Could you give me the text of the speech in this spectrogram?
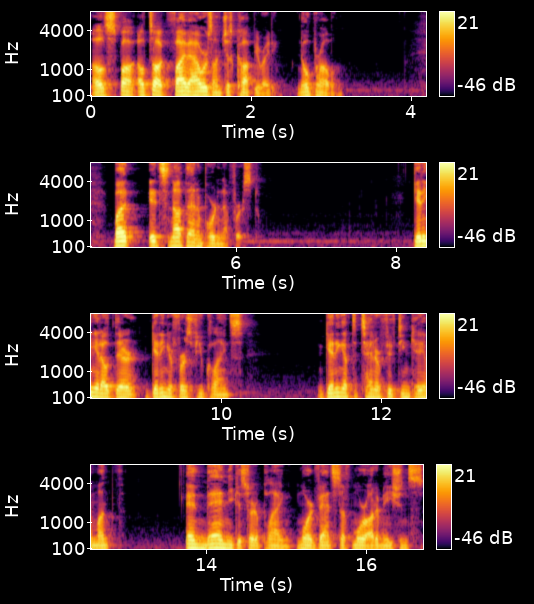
I'll spot I'll talk 5 hours on just copywriting. No problem. But it's not that important at first getting it out there, getting your first few clients, getting up to 10 or 15K a month. And then you can start applying more advanced stuff, more automations,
